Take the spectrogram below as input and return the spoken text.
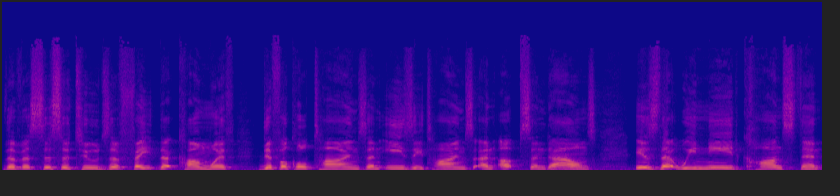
the vicissitudes of fate that come with difficult times and easy times and ups and downs, is that we need constant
